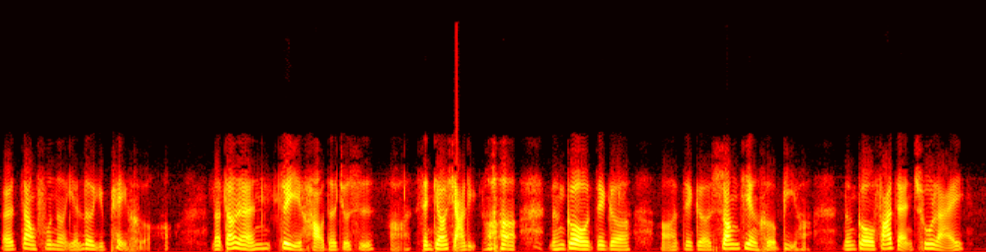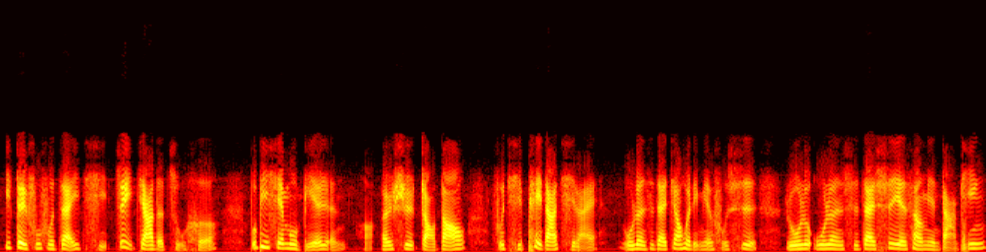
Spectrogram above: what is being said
而丈夫呢也乐于配合哈。那当然最好的就是啊《神雕侠侣》哈，能够这个啊这个双剑合璧哈，能够发展出来。一对夫妇在一起最佳的组合，不必羡慕别人啊，而是找到夫妻配搭起来，无论是在教会里面服侍，如无论是在事业上面打拼，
